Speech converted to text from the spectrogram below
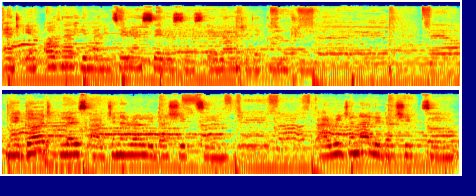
and in other humanitarian services around the country. May God bless our general leadership team, our regional leadership team,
